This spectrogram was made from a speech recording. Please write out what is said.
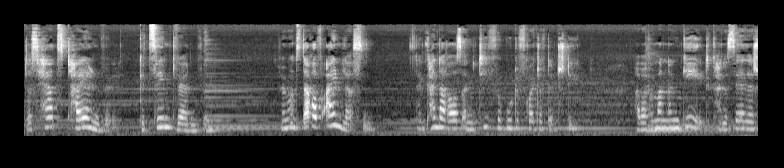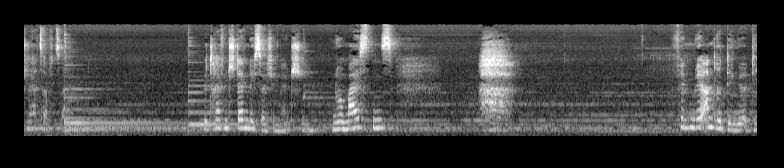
das Herz teilen will, gezähmt werden will, wenn wir uns darauf einlassen, dann kann daraus eine tiefe, gute Freundschaft entstehen. Aber wenn man dann geht, kann es sehr, sehr schmerzhaft sein. Wir treffen ständig solche Menschen. Nur meistens finden wir andere Dinge, die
